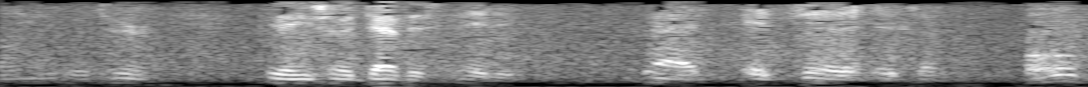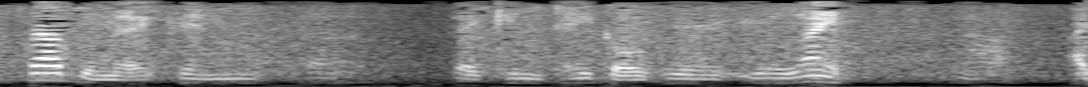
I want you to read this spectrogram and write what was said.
only with her feeling so devastated. That it's a it's a whole problem that can uh, that can take over your life. Now, I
